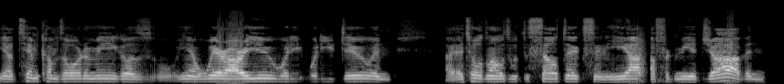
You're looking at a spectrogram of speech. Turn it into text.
you know, Tim comes over to me. He goes, you know, where are you? What do you, what do you do? And I, told him I was with the Celtics, and he offered me a job. And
